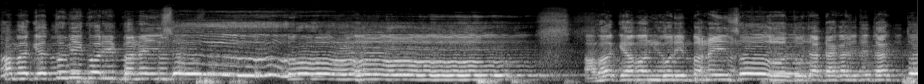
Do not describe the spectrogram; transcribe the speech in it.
আমাকে তুমি গরিব বানাইছো। আমাকে এমন গরিব বানাইছো? দুটা টাকা যদি থাকতো।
